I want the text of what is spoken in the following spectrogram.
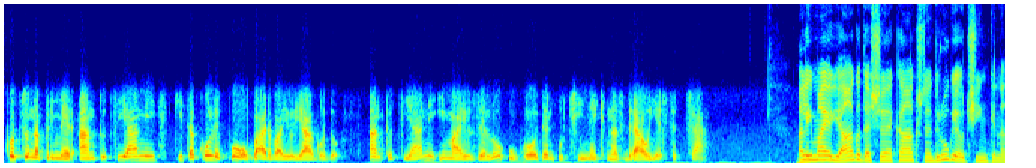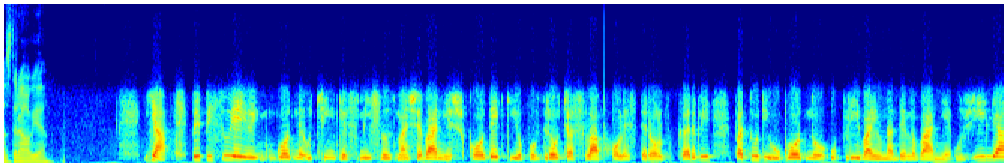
kot so naprimer antocijani, ki tako lepo obarvajo jagodo. Antocijani imajo zelo ugoden učinek na zdravje srca. Ali imajo jagode še kakšne druge učinke na zdravje? Ja, pripisujejo jim ugodne učinke v smislu zmanjševanja škode, ki jo povzroča slab holesterol v krvi, pa tudi ugodno vplivajo na delovanje užilja.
